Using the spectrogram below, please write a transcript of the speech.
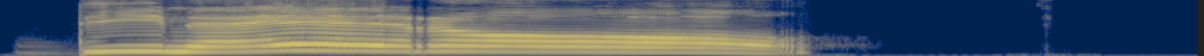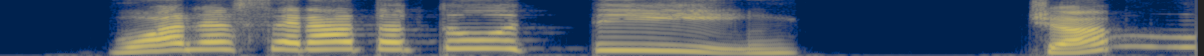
dinero. Buona serata a tutti! Ciao!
